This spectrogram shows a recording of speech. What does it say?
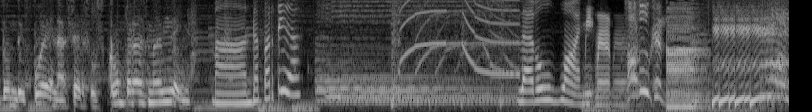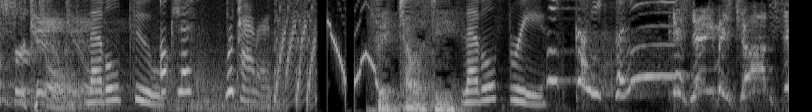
donde pueden hacer sus compras navideñas. Manda partida. Level 1. Hadouken! Monster kill! Level 2. Oculus Repairer. Fatality. Level 3. His name is John C.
